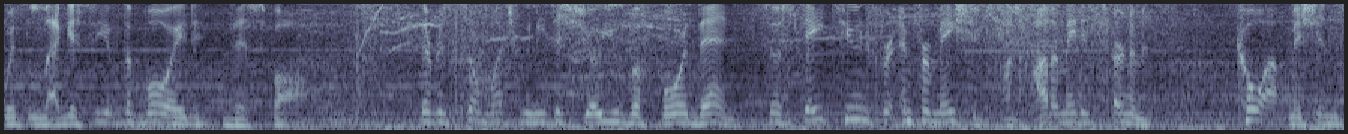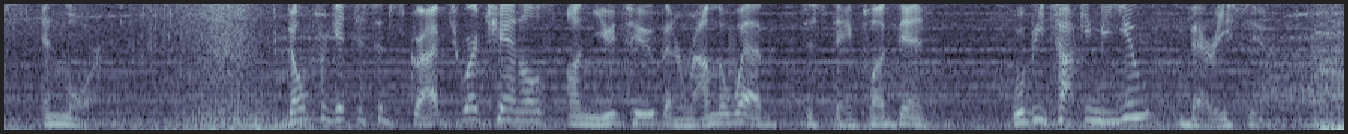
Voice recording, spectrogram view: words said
with Legacy of the Void this fall. There is so much we need to show you before then, so stay tuned for information on automated tournaments, co-op missions, and more. Don't forget to subscribe to our channels on YouTube and around the web to stay plugged in. We'll be talking to you very soon.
